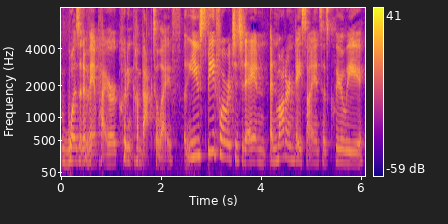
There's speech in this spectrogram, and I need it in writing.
wasn't a vampire, couldn't come back to life. You speed forward to today and, and modern day science has clearly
